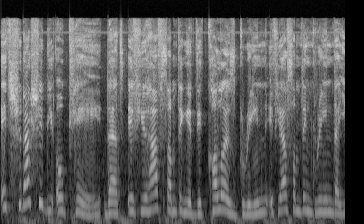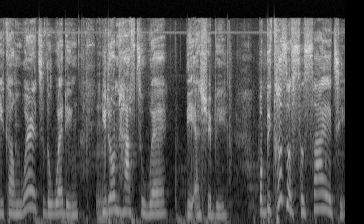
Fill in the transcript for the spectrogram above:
it should actually be okay that if you have something, if the color is green, if you have something green that you can wear to the wedding, you mm. don't have to wear the ashebi. But because of society,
